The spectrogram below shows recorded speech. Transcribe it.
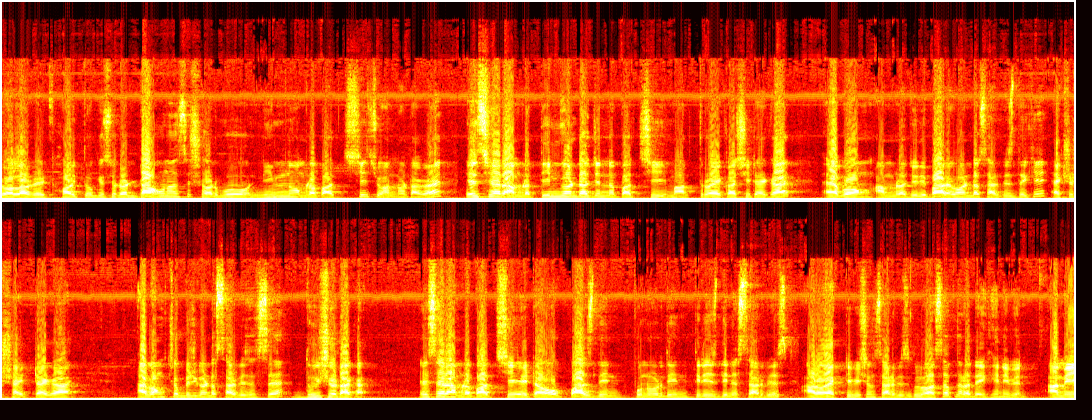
ডলার রেট হয়তো কিছুটা ডাউন আছে, সর্বনিম্ন আমরা পাচ্ছি চুয়ান্ন টাকায়। এছাড়া আমরা তিন ঘণ্টার জন্য পাচ্ছি মাত্র একাশি টাকায় এবং আমরা যদি বারো ঘণ্টা সার্ভিস দেখি, একশো ষাট টাকায় এবং চব্বিশ ঘণ্টা সার্ভিস আছে দুইশো টাকা এছাড়া আমরা পাচ্ছি এটাও পাঁচ দিন, পনেরো দিন, তিরিশ দিনের সার্ভিস আরও অ্যাক্টিভিশন সার্ভিসগুলো আছে, আপনারা দেখে নেবেন। আমি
